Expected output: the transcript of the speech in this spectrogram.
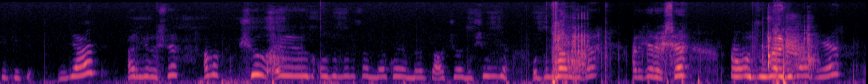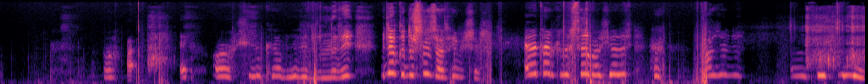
çekeceğim arkadaşlar. Ama şu e, odunları sandığa koyalım belki aşağı ya. Odunlar gider arkadaşlar. Odunlar gider diye. Ah, e, ah, şimdi kırabiliriz bunları. Bir dakika dursanız arkadaşlar. Evet arkadaşlar başlıyoruz. Az önce e, düştüm.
